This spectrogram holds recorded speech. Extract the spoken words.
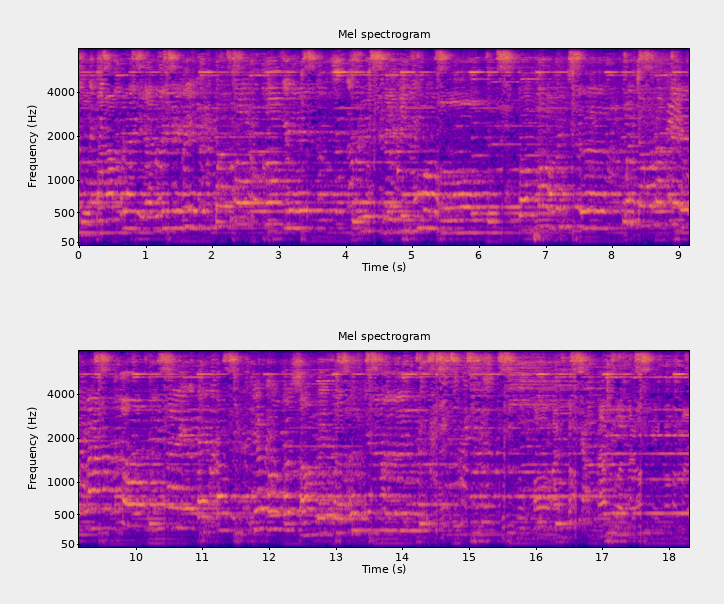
อยู่ตามไรอย่างนี้มาพบของเดีไม่ได้ยินมมองก็พ่อเป็นเสือเมื่อจอระเข้ปากมองใจแต่ต้องเดี๋ยวเราก็สอบไปเปิดยานถูกคอมันต้องการถ้าชวนมาร้องเพลงก็มาเข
